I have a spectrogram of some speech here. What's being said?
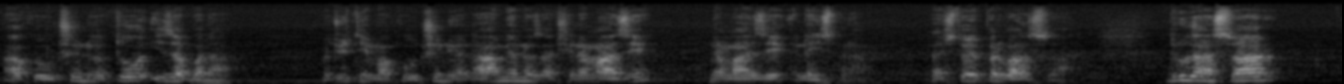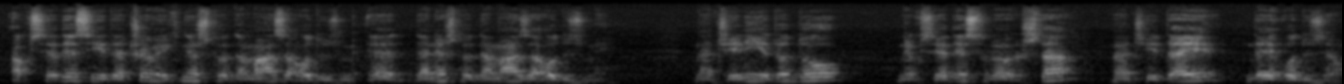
ako je učinio to i zaborava. Međutim, ako je učinio namjerno, znači namaz je, namaz je neispravan. Znači, to je prva stvar. Druga stvar, ako se desi da čovjek nešto od namaza oduzme, e, da nešto od namaza oduzme, znači nije dodao, nego se je desilo šta? Znači da je, da je oduzeo.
